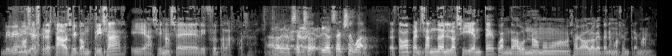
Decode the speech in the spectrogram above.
Vivimos estresados y con prisas y así no se disfrutan las cosas. Claro, y el sexo, y el sexo igual. Estamos pensando en lo siguiente cuando aún no hemos acabado lo que tenemos entre manos.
